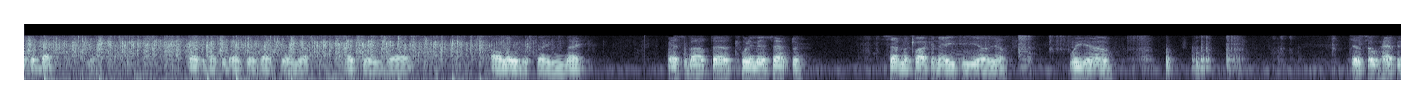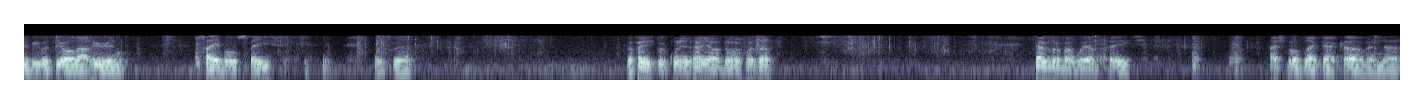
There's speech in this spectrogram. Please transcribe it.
Back. Welcome back to the National Black Show, yeah. Actually, uh, all over this thing tonight. It's about uh, 20 minutes after 7 o'clock in the ATL, yeah. We uh, just so happy to be with you all out here in Sable Space. It's uh, the Facebook friends. How y'all doing? What's up? Y'all go to my webpage, hushmoblack.com, and uh,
